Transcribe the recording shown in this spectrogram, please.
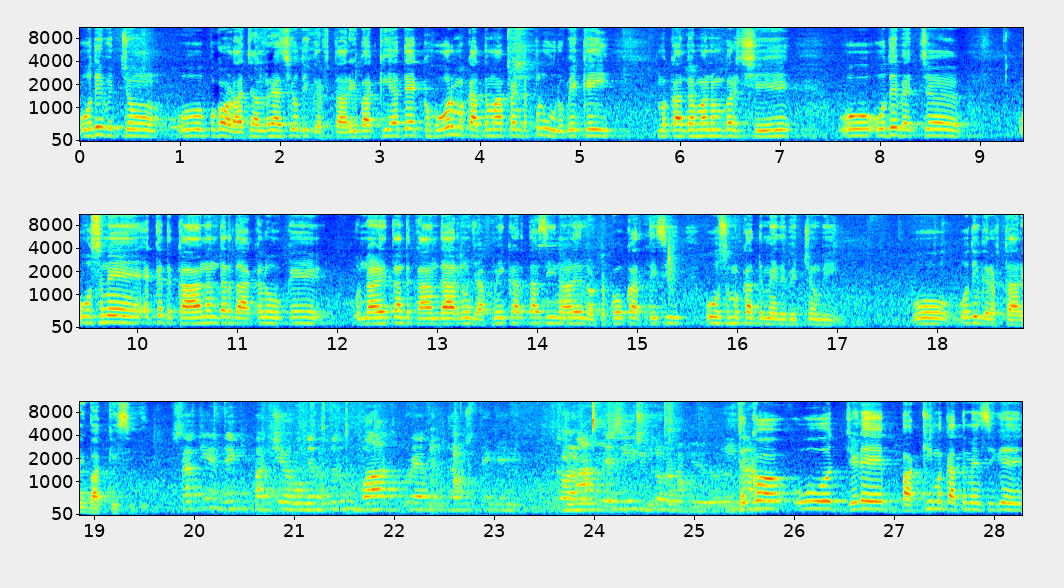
ਉਹਦੇ ਵਿੱਚੋਂ ਉਹ ਭਗੌੜਾ ਚੱਲ ਰਿਹਾ ਸੀ, ਉਹਦੀ ਗ੍ਰਿਫਤਾਰੀ ਬਾਕੀ ਹੈ ਤੇ ਇੱਕ ਹੋਰ ਮੁਕੱਦਮਾ ਪਿੰਡ ਭਲੂਰ ਵਿਖੇ ਹੀ, ਮੁਕੱਦਮਾ ਨੰਬਰ 6 ਉਹ ਉਹਦੇ ਵਿੱਚ ਉਸਨੇ ਇੱਕ ਦੁਕਾਨ ਅੰਦਰ ਦਾਖਲ ਹੋ ਕੇ ਨਾਲੇ ਤਾਂ ਦੁਕਾਨਦਾਰ ਨੂੰ ਜ਼ਖਮੀ ਕਰਤਾ ਸੀ ਨਾਲੇ ਲੁੱਟਕੋ ਕਰਤੀ ਸੀ ਉਸ ਮੁਕੱਦਮੇ ਦੇ ਵਿੱਚੋਂ ਵੀ ਉਹ ਉਹਦੀ ਗ੍ਰਿਫਤਾਰੀ ਬਾਕੀ ਸੀ ਸਰ ਜੀ ਇੰਨੇ ਕੁ ਪਰਚੇ ਹੁੰਦੇ ਮਤਲਬ ਉਹ ਬਾਹਰ ਤੁਰਿਆ ਫਿਰਦਾ ਉਸ ਤੇ ਸੀ ਦੇਖੋ ਉਹ ਜਿਹੜੇ ਬਾਕੀ ਮੁਕੱਦਮੇ ਸੀਗੇ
